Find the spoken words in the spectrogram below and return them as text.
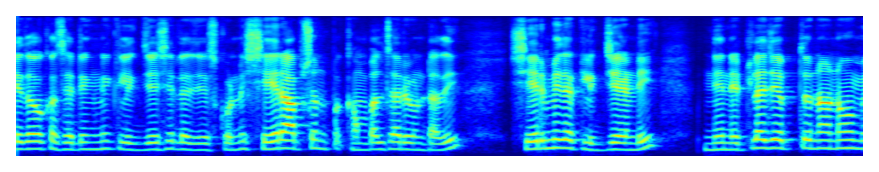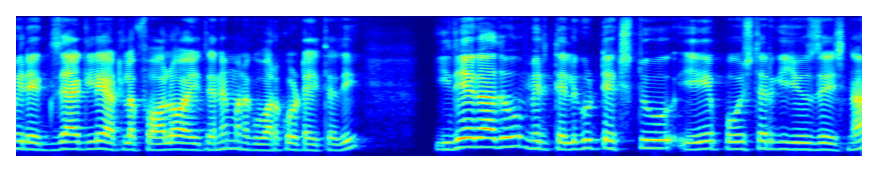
ఏదో ఒక సెట్టింగ్ని క్లిక్ చేసి ఇట్లా చేసుకోండి. షేర్ ఆప్షన్ కంపల్సరీ ఉంటుంది. షేర్ మీద క్లిక్ చేయండి. నేను ఎట్లా చెప్తున్నానో మీరు ఎగ్జాక్ట్లీ అట్లా ఫాలో అయితేనే మనకు వర్కౌట్ అవుతుంది ఇదే కాదు మీరు తెలుగు టెక్స్ట్ ఏ పోస్టర్కి యూజ్ చేసినా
